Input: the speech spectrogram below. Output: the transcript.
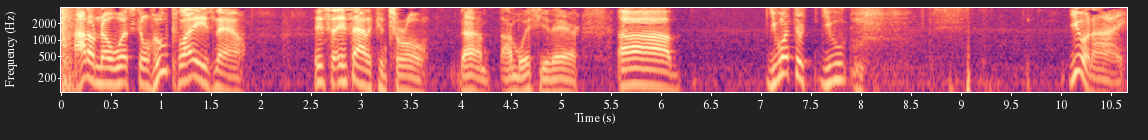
I don't know what's going. Who plays now? It's it's out of control. Um, I'm with you there. Uh, you want the you you and I.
